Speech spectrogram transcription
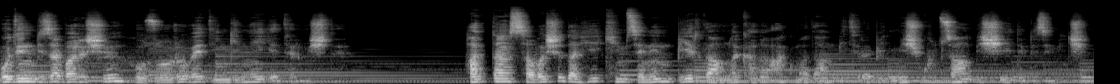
Bu din bize barışı, huzuru ve dinginliği getirmişti. Hatta savaşı dahi kimsenin bir damla kanı akmadan bitirebilmiş kutsal bir şeydi bizim için.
